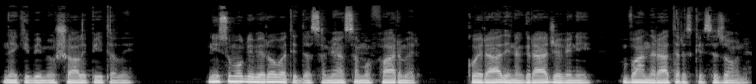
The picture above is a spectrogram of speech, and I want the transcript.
Neki bi me u šali pitali. Nisu mogli vjerovati da sam ja samo farmer koji radi na građevini van ratarske sezone.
